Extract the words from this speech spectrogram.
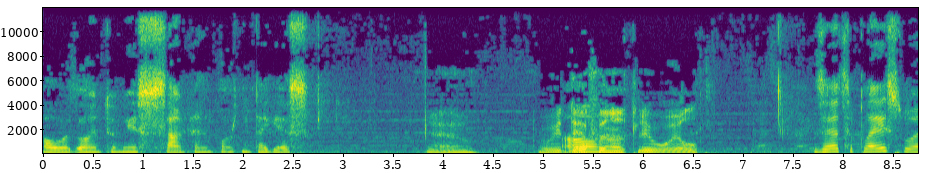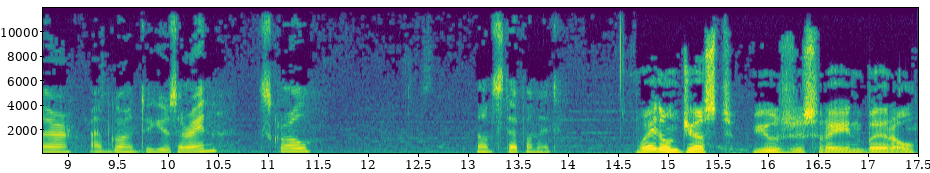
Oh, we're going to miss something important, I guess. Yeah, we Oh. definitely will. That's a place where I'm going to use a rain scroll. Don't step on it. Why don't just use this rain barrel?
